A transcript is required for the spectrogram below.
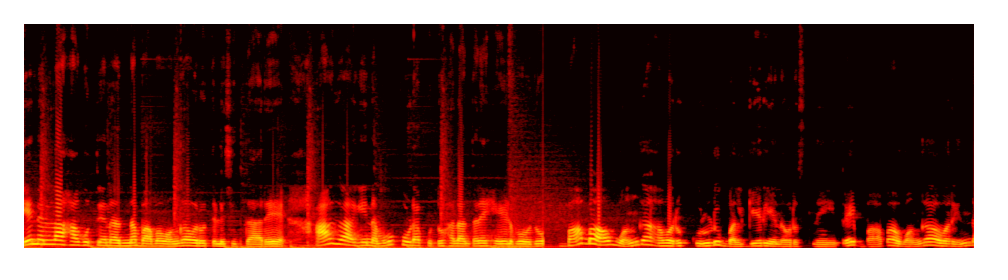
ಏನೆಲ್ಲ ಆಗುತ್ತೆ ಅನ್ನೋದನ್ನ ಬಾಬಾ ವಂಗ ಅವರು ತಿಳಿಸಿದ್ದಾರೆ. ಹಾಗಾಗಿ ನಮಗೂ ಕೂಡ ಕುತೂಹಲ ಅಂತಲೇ ಹೇಳ್ಬೋದು. ಬಾಬಾ ವಂಗ ಅವರು ಕುರುಡು ಬಲ್ಗೇರಿಯನ್ ಅವರು ಸ್ನೇಹಿತರೆ, ಬಾಬಾ ವಂಗ ಅವರಿಂದ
